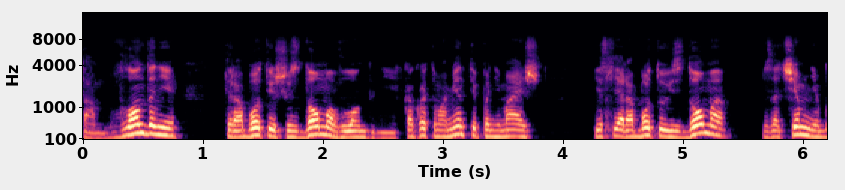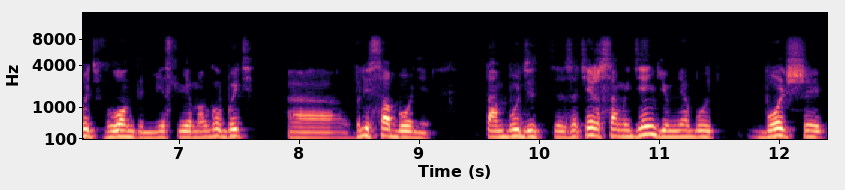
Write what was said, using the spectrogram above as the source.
там в Лондоне, ты работаешь из дома в Лондоне, и в какой-то момент ты понимаешь, если я работаю из дома, зачем мне быть в Лондоне, если я могу быть в Лиссабоне? Там будет за те же самые деньги, у меня будет больше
